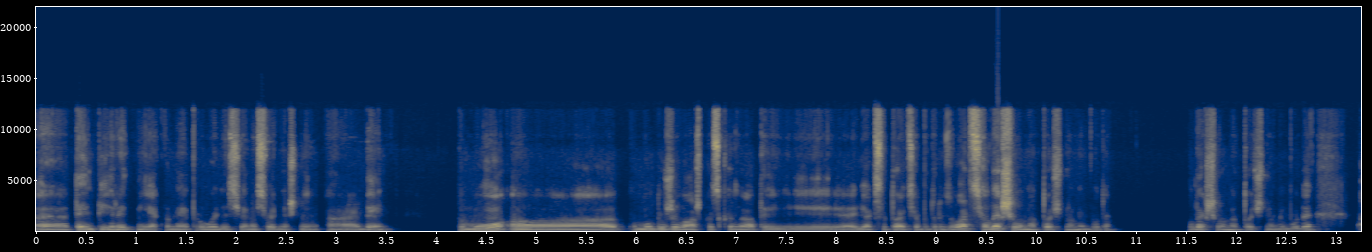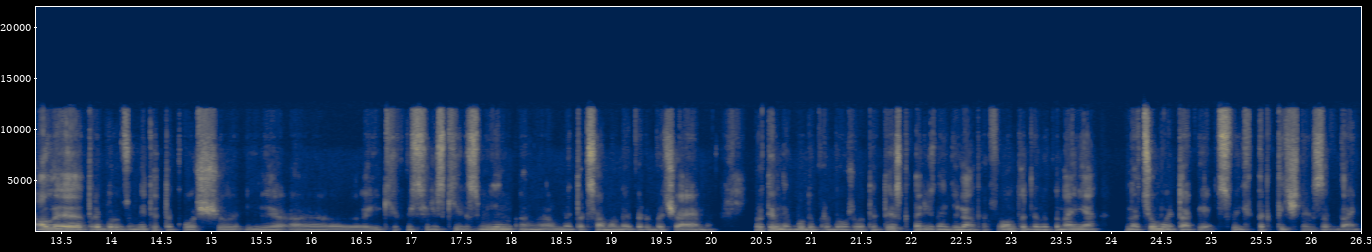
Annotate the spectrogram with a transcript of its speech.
е, темпі і ритмі, як вони проводяться на сьогоднішній е, день. Тому, тому дуже важко сказати, як ситуація буде розвиватися. Легше вона точно не буде. Легше вона точно не буде, але треба розуміти також, що і е, якихось різких змін е, ми так само не передбачаємо. Противник буде продовжувати тиск на різних ділянках фронту для виконання на цьому етапі своїх тактичних завдань,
